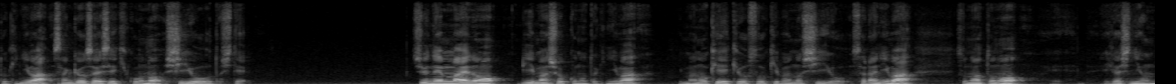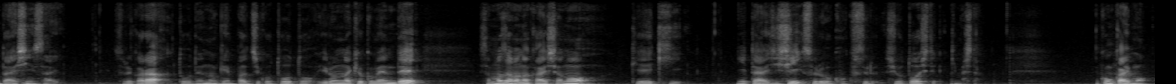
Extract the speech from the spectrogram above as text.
時には産業再生機構の COO として10年前のリーマンショックの時には今の経営競争基盤の CEO さらにはその後の東日本大震災それから東電の原発事故等々いろんな局面でさまざまな会社の経営危機に対峙しそれを克服する仕事をしてきました。今回も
